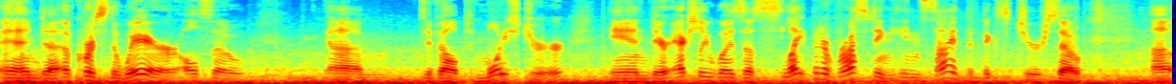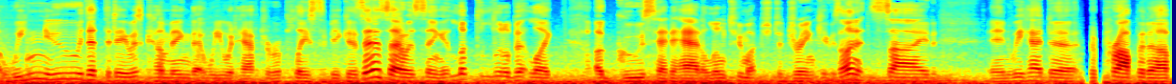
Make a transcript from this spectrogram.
And uh, of course the wear also um, developed moisture and there actually was a slight bit of rusting inside the fixture so uh, we knew that the day was coming that we would have to replace it because as i was saying it looked a little bit like a goose had had a little too much to drink it was on its side and we had to, to prop it up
